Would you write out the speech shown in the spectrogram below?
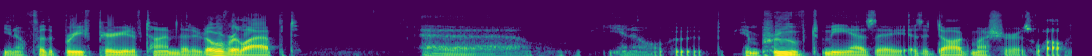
you know, for the brief period of time that it overlapped, uh, you know, improved me as a as a dog musher as well.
